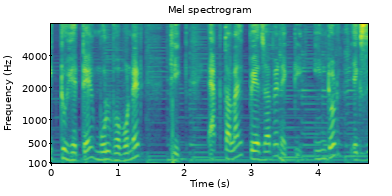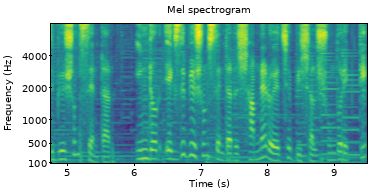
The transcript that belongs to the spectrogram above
একটু হেঁটে মূল ভবনের ঠিক একতলায় পেয়ে যাবেন একটি indoor exhibition centre indoor exhibition সেন্টারের সামনে রয়েছে বিশাল সুন্দর একটি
